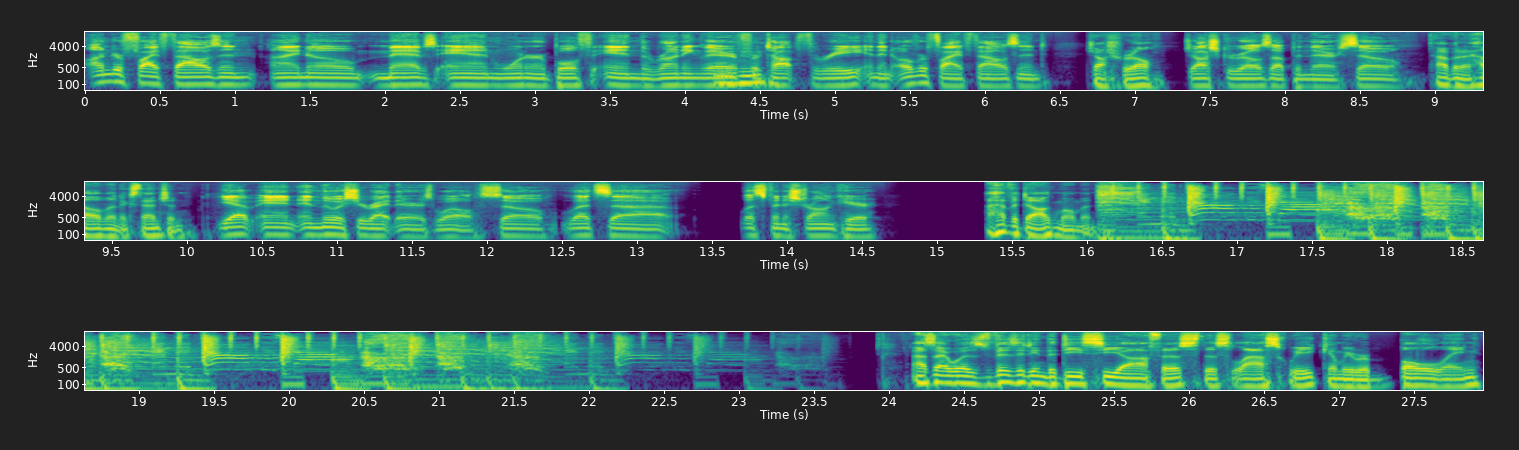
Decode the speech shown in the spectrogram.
under five thousand, I know Mevs and Warner are both in the running there Mm-hmm. for top three, and then over five thousand, Josh Grill Josh Gorell's up in there. So having a hell of an extension. yep, and and Lewis, you're right there as well. So let's uh let's finish strong here. I have a dog moment. As I was visiting the DC office this last week, and we were bowling,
